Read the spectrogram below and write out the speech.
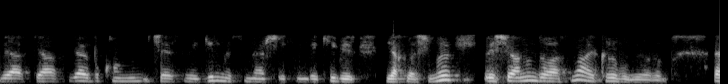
veya siyasiler bu konunun içerisine girmesinler şeklindeki bir yaklaşımı eşyanın doğasına aykırı buluyorum. E,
